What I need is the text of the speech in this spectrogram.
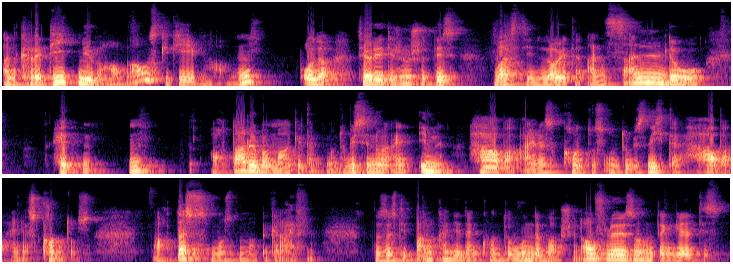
an Krediten überhaupt ausgegeben haben. Hm? Oder theoretisch nur schon das, was die Leute an Saldo hätten. Hm? Auch darüber mal Gedanken. Und du bist ja nur ein Inhaber eines Kontos und du bist nicht der Haber eines Kontos. Auch das musst du mal begreifen. Das heißt, die Bank kann dir dein Konto wunderbar schön auflösen und dein Geld ist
